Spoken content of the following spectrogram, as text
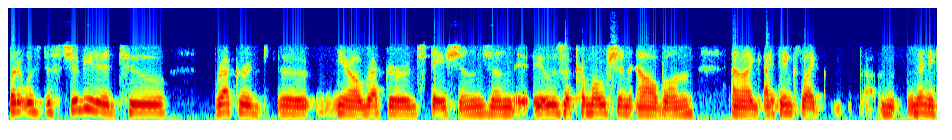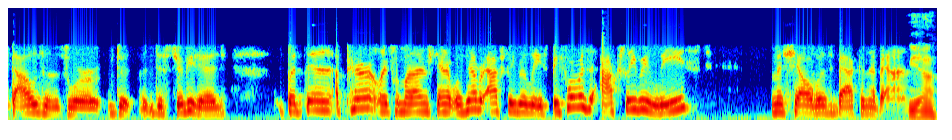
But it was distributed to record, uh, you know, record stations, and it, it was a promotion album. And I, I think like many thousands were di- distributed. But then apparently, from what I understand, it was never actually released. Before it was actually released, Michelle was back in the band. Yeah.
